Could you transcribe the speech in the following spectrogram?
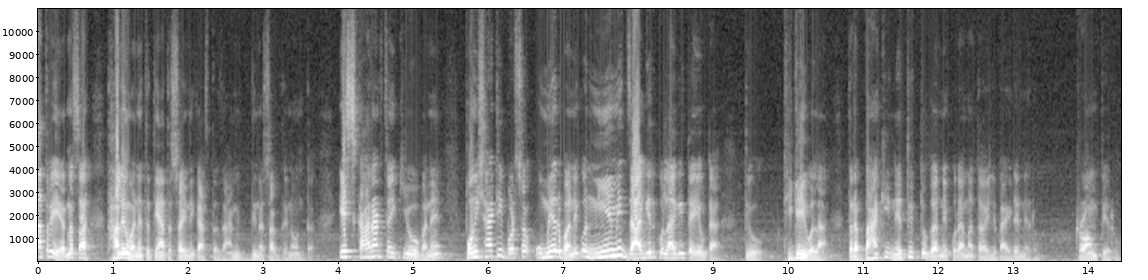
मात्रै हेर्न सा थाल्यौँ भने त त्यहाँ त सही निकास त हामी दिन सक्दैनौँ नि त। यस कारण चाहिँ के हो भने पैँसाठी वर्ष उमेर भनेको नियमित जागिरको लागि त एउटा त्यो ठिकै होला तर बाँकी नेतृत्व गर्ने कुरामा त अहिले बाइडेन हेरौँ ट्रम्प हेरौँ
